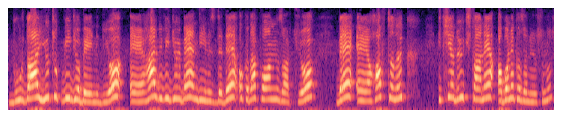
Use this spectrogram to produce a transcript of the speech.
Burada YouTube video beğeni diyor. Ee, her bir videoyu beğendiğinizde de o kadar puanınız artıyor. Ve e, haftalık 2 ya da 3 tane abone kazanıyorsunuz.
